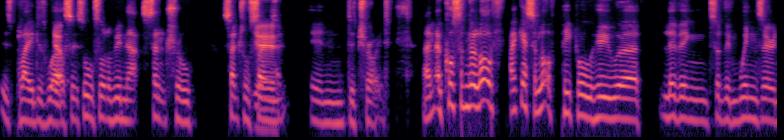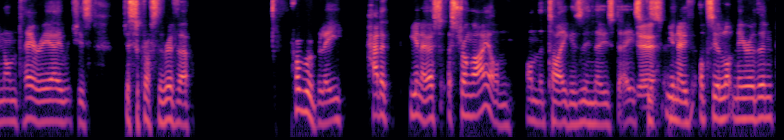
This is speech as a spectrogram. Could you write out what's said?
is played as well. Yep. So it's all sort of in that central central Yeah. zone in Detroit, and of course, a lot of I guess a lot of people who were living sort of in Windsor in Ontario, which is just across the river, probably had a you know a strong eye on on the Tigers in those days. 'cause, You know, obviously a lot nearer than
